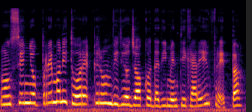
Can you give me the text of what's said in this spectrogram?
Un segno premonitore per un videogioco da dimenticare in fretta.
